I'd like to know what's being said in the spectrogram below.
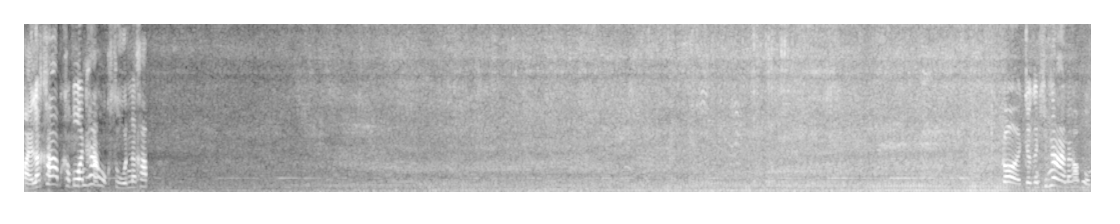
ไปแล้วครับ ขบวน 560 นะครับ ก็เจอกันคลิปหน้านะครับผม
